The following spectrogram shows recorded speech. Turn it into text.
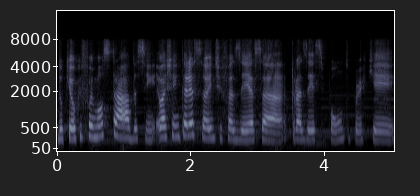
do que o que foi mostrado, assim. Eu achei interessante fazer essa trazer esse ponto porque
